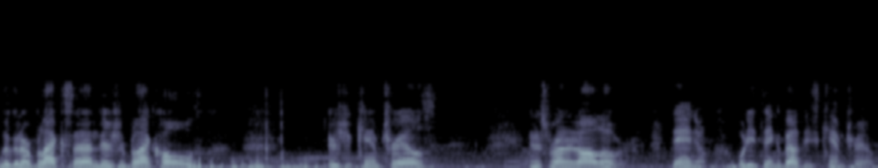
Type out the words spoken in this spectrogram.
Look at our black sun. There's your black holes. There's your chemtrails. And it's running all over. Daniel, what do you think about these chemtrails?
